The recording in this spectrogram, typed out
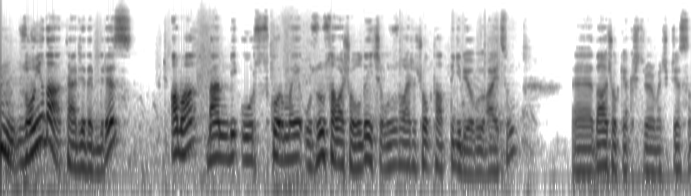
Zonya da tercih edebiliriz. Ama ben bir uğursuz korumayı uzun savaş olduğu için uzun savaşta çok tatlı gidiyor bu item. Ee, daha çok yakıştırıyorum açıkçası.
